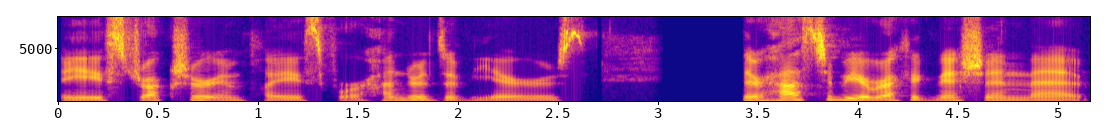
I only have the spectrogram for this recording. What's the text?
a structure in place for hundreds of years, there has to be a recognition that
